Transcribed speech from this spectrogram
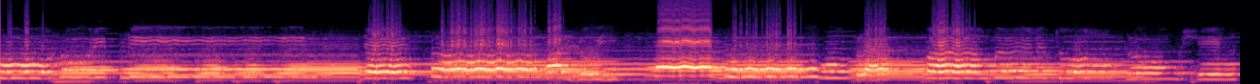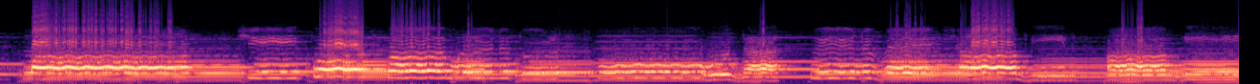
pururi plini de slava lui se umplă pământul lung și lat și tot pământul spune în veci amin, amin.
